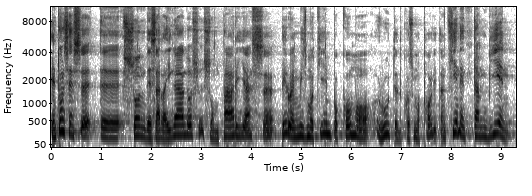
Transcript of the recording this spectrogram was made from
Entonces eh, eh, son desarraigados, son parias, pero al mismo tiempo como rooted cosmopolitan tienen también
